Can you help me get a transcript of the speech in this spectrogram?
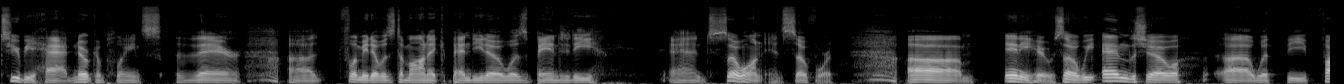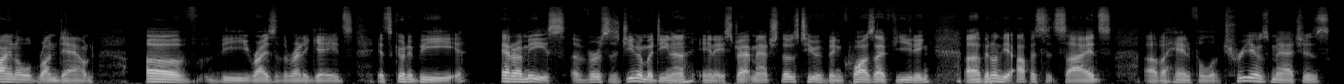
to be had. No complaints there. Uh, Flamita was demonic. Bandido was bandity and so on and so forth. Um, anywho, so we end the show uh, with the final rundown of the Rise of the Renegades. It's going to be Aramis versus Gino Medina in a strap match. Those two have been quasi feuding, uh, been on the opposite sides of a handful of trios matches,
